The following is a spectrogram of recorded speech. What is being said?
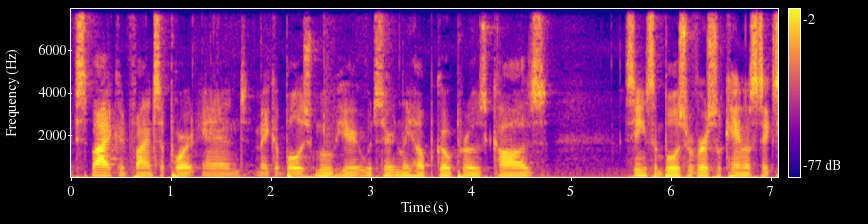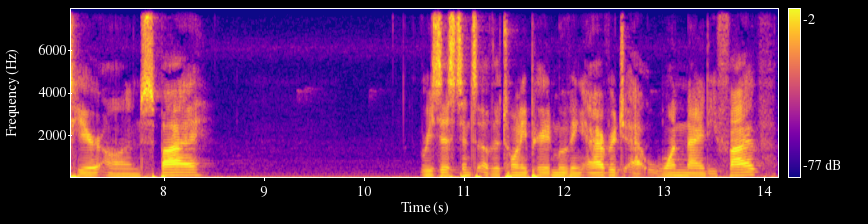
If SPY could find support and make a bullish move here, it would certainly help GoPro's cause. Seeing some bullish reversal candlesticks here on SPY. Resistance of the 20 period moving average at 195.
